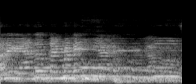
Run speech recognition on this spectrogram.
अरे यादव टाइम में नहीं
